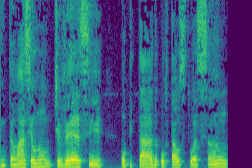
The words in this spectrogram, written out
Então, ah, se eu não tivesse optado por tal situação,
